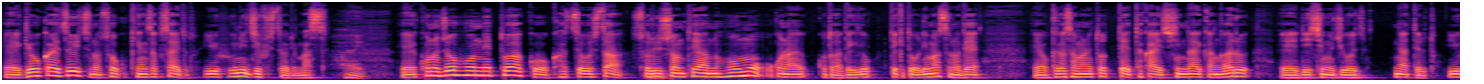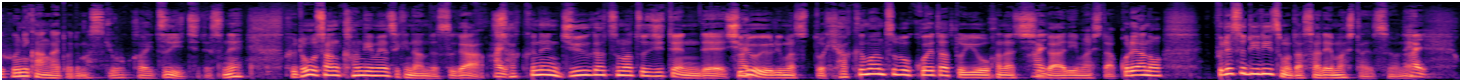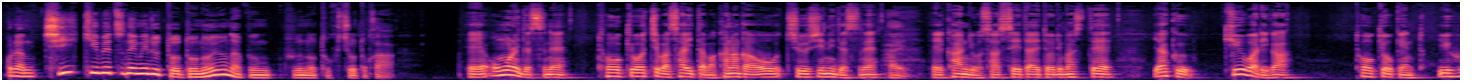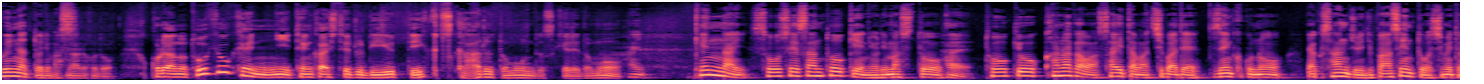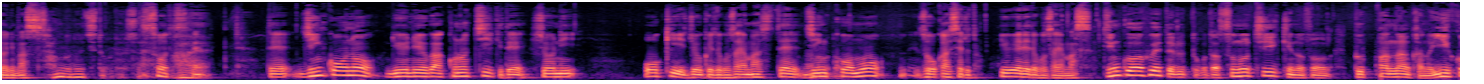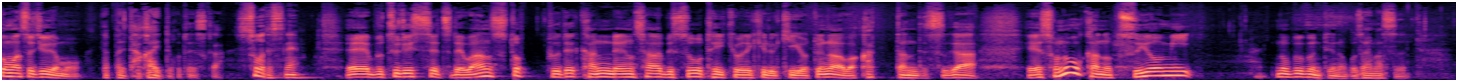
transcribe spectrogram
えー業界随一の倉庫検索サイトというふうに自負しております。はい。えーこの情報ネットワークを活用したソリューション提案の方も行うことができできておりますので、えーお客様にとって高い信頼感がある、えーリーシング事業になっているというふうに考えております。業界随一ですね。不動産管理面積なんですが、はい昨年10月末時点で資料をよりますと100万坪を超えたというお話がありました。これあの、プレスリリースも出されましたですよね。はいこれあの、地域別で見るとどのような分布の特徴とか？えー主にですね、東京、千葉、埼玉、神奈川を中心にですね、はいえー管理をさせていただいておりまして、約9割が東京圏というふうになっております。なるほど。これあの、東京圏に展開している理由っていくつかあると思うんですけれども、はい。県内総生産統計によりますと、はい東京、神奈川、埼玉、千葉で全国の約32%を占めております。3分の1ってことですね。そうですね。はいで、人口の流入がこの地域で非常に大きい状況でございまして、人口も増加しているというエレでございます。人口が増えてるってことは、その地域のその物販なんかの e コマース需要もやっぱり高いってことですか？そうですね。えー物流施設でワンストップで関連サービスを提供できる企業というのは分かったんですが、えーその他の強みの部分というのはございます？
